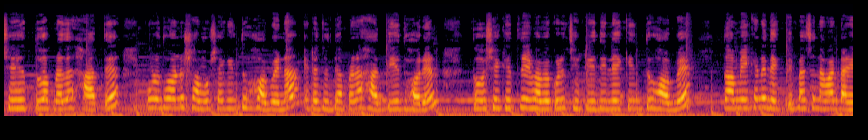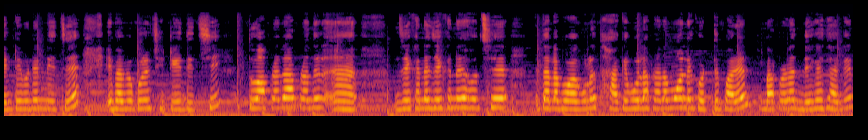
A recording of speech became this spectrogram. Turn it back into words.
সেহেতু আপনাদের হাতে কোনো ধরনের সমস্যা কিন্তু হবে না। এটা যদি আপনারা হাত দিয়ে ধরেন, তো সেক্ষেত্রে এভাবে করে ছিটিয়ে দিলে কিন্তু হবে। তো আমি এখানে দেখতে পাচ্ছেন আমার ডাইনিং টেবিলের নিচে এভাবে করে ছিটিয়ে দিচ্ছি। তো আপনারা আপনাদের যেখানে যেখানে হচ্ছে তেলা পোকাগুলো থাকে বলে আপনারা মনে করতে পারেন বা আপনারা দেখে থাকেন,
